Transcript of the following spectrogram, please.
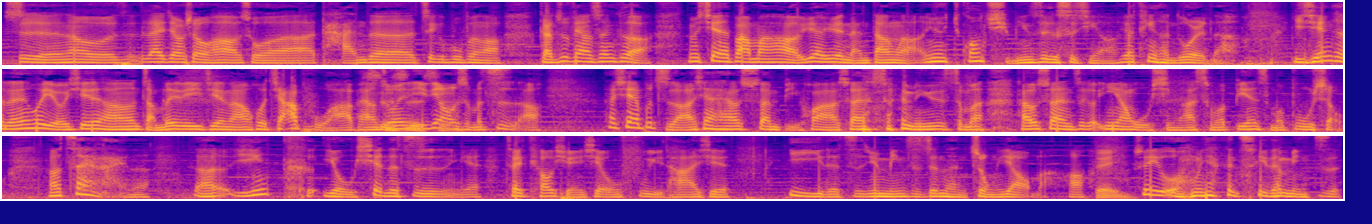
是，那我赖教授哈所谈的这个部分啊，感触非常深刻。那么现在爸妈哈越来越难当了，因为光取名字这个事情啊，要听很多人的。以前可能会有一些好像长辈的意见啊，或家谱啊，排行中一定要有什么字啊。那现在不止啊，现在还要算笔画、算算名字什么，还要算这个阴阳五行啊，什么编什么部首，然后再来呢，呃，已经可有限的字里面再挑选一些我们赋予它一些意义的字，因为名字真的很重要嘛，啊。对，所以我们现在自己的名字，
